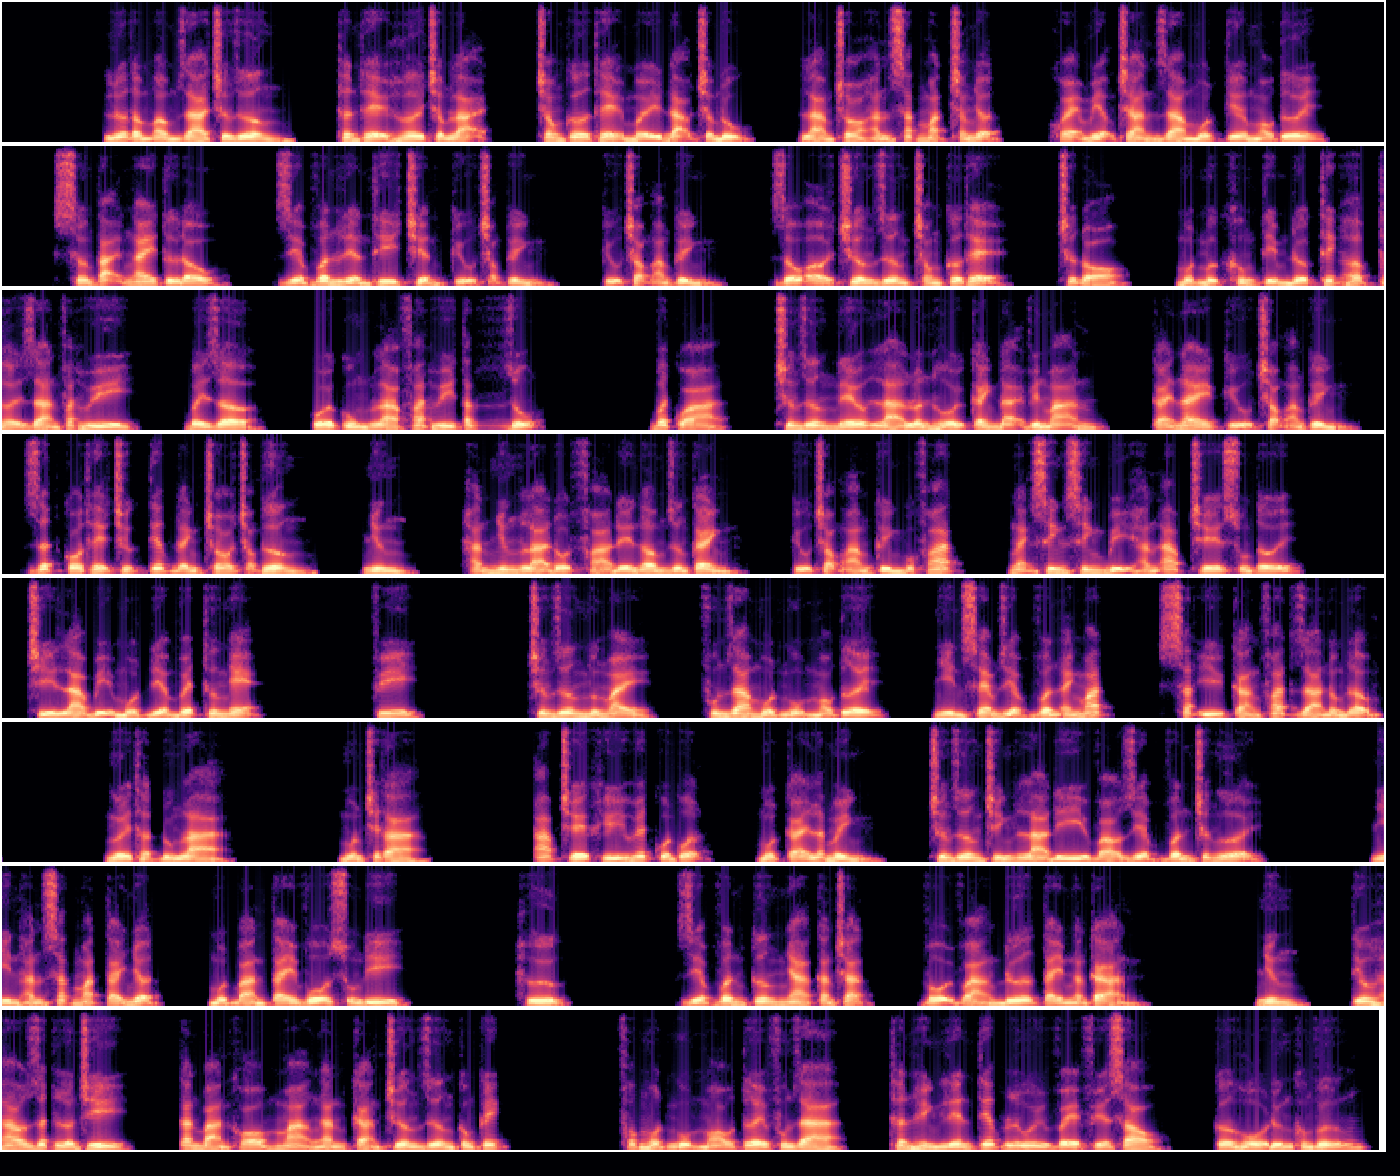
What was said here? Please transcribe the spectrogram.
Lướt tầm ầm ra trương dương, thân thể hơi chậm lại, trong cơ thể mấy đạo trầm đục, làm cho hắn sắc mặt trắng nhợt khoe miệng tràn ra một tia máu tươi. Sớm tại ngay từ đầu, diệp vân liền thi triển cựu trọng kình, cựu trọng ám kình, giấu ở trương dương trong cơ thể. Trước đó, một mực không tìm được thích hợp thời gian phát huy, bây giờ, cuối cùng là phát huy tác dụng. Bất quá, trương dương nếu là luân hồi cảnh đại viên mãn, cái này cựu trọng ám kình rất có thể trực tiếp đánh cho trọng thương, nhưng hắn nhưng là đột phá đến âm dương cảnh, cựu trọng ám kình bộc phát, ngạnh sinh sinh bị hắn áp chế xuống tới. Chỉ là bị một điểm vết thương nhẹ. Phi. Trương dương nhướng mày, phun ra một ngụm máu tươi, nhìn xem diệp vân ánh mắt, sắc ý càng phát ra nồng đậm. Người thật đúng là muốn chết ta. Áp chế khí huyết cuồn cuộn, một cái là mình, trương dương chính là đi vào diệp vân trước người. Nhìn hắn sắc mặt tái nhợt, một bàn tay vỗ xuống đi. Hừ. Diệp vân cương nha cắn chặt, vội vàng đưa tay ngăn cản. Nhưng, tiêu hao rất lớn chi, căn bản khó mà ngăn cản trương dương công kích. Phốc một ngụm máu tươi phun ra thân hình liên tiếp lui về phía sau, cơ hồ đứng không vững.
